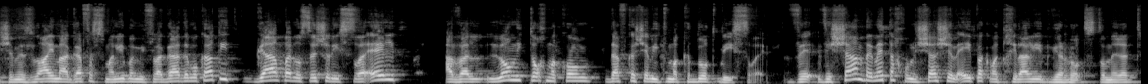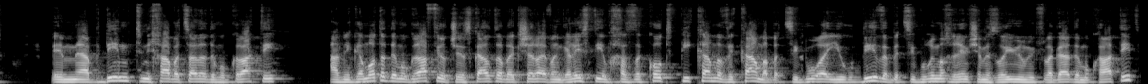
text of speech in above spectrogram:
שמזוהה עם האגף השמאלי במפלגה הדמוקרטית, גם בנושא של ישראל, אבל לא מתוך מקום דווקא של התמקדות בישראל. ו- ושם באמת החולשה של אייפאק מתחילה להתגלות, זאת אומרת, הם מאבדים תמיכה בצד הדמוקרטי, המגמות הדמוגרפיות שהזכרת בהקשר האוונגליסטי הן חזקות פי כמה וכמה בציבור היהודי ובציבורים אחרים שמזוהים עם המפלגה הדמוקרטית,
